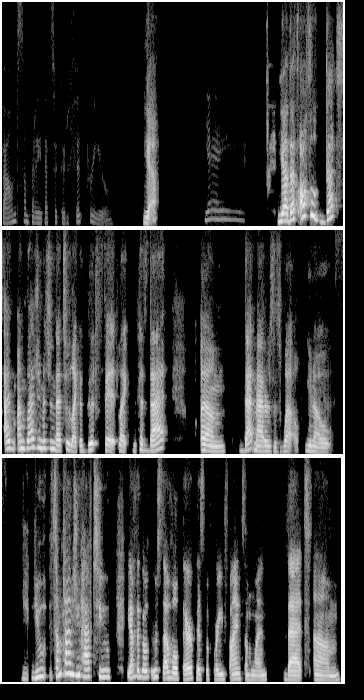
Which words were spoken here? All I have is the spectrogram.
found somebody that's a good fit for you. Yeah. Yay. Yeah, that's also that's I'm I'm glad you mentioned that too, like a good fit, like because that um that matters as well. You know, you, you sometimes you have to you have to go through several therapists before you find someone that um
